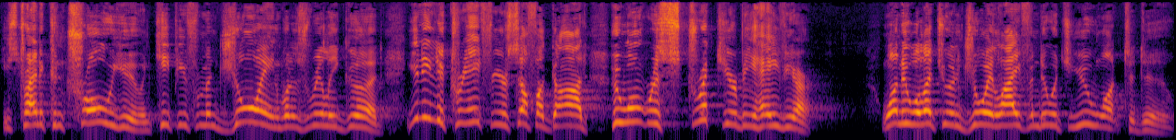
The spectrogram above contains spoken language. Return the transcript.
He's trying to control you and keep you from enjoying what is really good. You need to create for yourself a God who won't restrict your behavior one who will let you enjoy life and do what you want to do.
